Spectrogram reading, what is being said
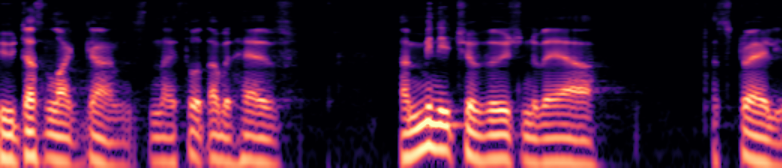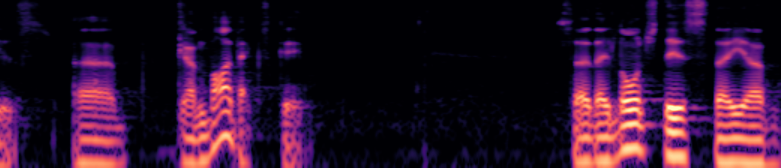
who doesn't like guns, and they thought they would have a miniature version of our Australia's uh, gun buyback scheme. So they launched this. They um,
